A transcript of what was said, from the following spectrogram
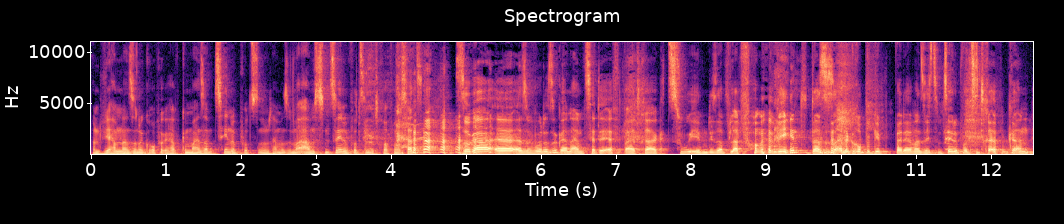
Und wir haben dann so eine Gruppe gehabt, gemeinsam Zähne putzen und haben uns immer abends zum Zähneputzen getroffen. Das hat sogar, äh, also wurde sogar in einem ZDF-Beitrag zu eben dieser Plattform erwähnt, dass es eine Gruppe gibt, bei der man sich zum Zähneputzen treffen kann.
